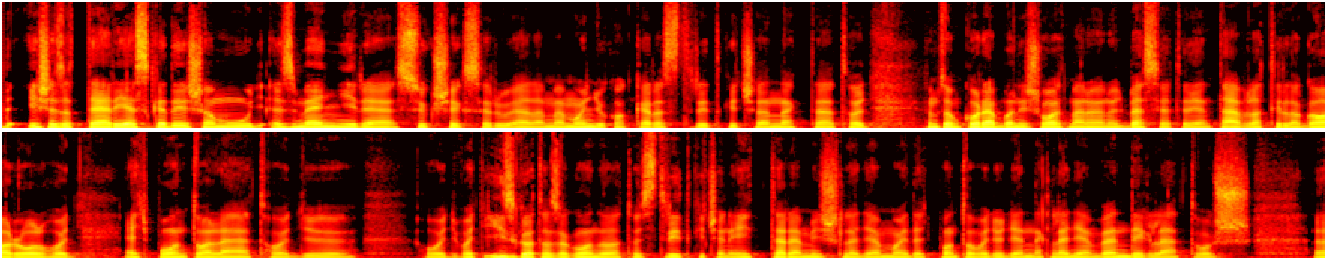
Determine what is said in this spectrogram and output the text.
És, és ez a terjeszkedés amúgy, ez mennyire szükségszerű eleme mondjuk akár a Street Kitchennek, tehát hogy nem tudom, korábban is volt már olyan, hogy beszéltél ilyen távlatilag arról, hogy egy ponton lehet, hogy hogy vagy izgat az a gondolat, hogy street kitchen étterem is legyen majd egy ponton, vagy hogy ennek legyen vendéglátós uh,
